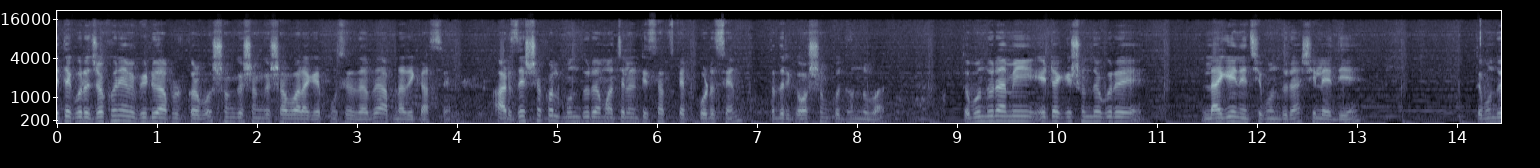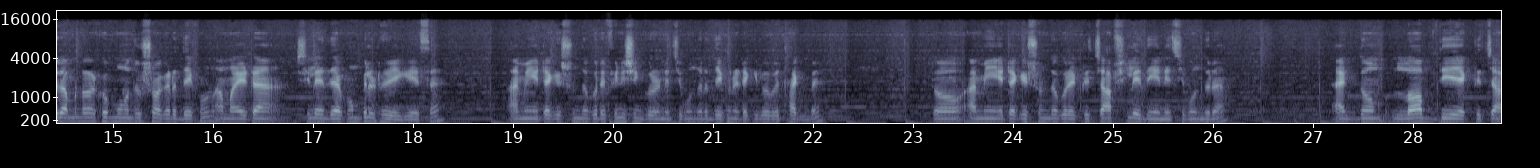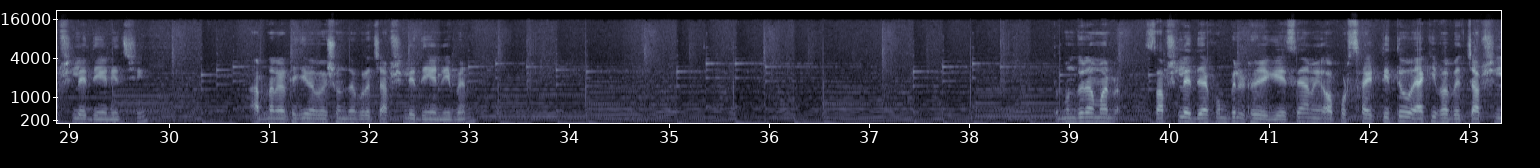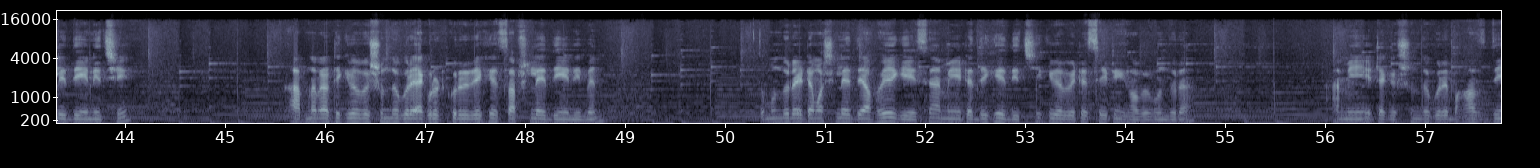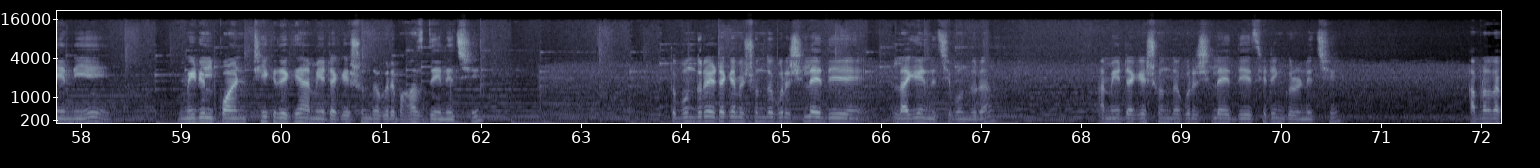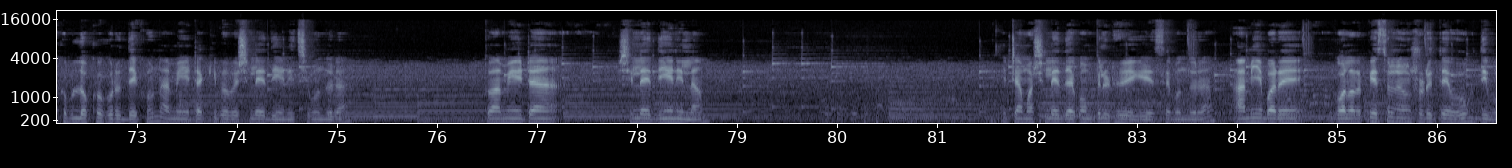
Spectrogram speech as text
এতে করে যখনই আমি ভিডিও আপলোড করব, সঙ্গে সঙ্গে সবার আগে পৌঁছে যাবে আপনারই কাছে। আর যে সকল বন্ধুরা আমার চ্যানেলটি সাবস্ক্রাইব করেছেন, তাদেরকে অসংখ্য ধন্যবাদ। তো বন্ধুরা, আমি এটাকে সুন্দর করে লাগিয়ে নিচ্ছি বন্ধুরা, সেলাই দিয়ে। তো বন্ধুরা, আপনারা খুব মনোযোগ সহকারে দেখুন, আমার এটা সেলাই দেওয়া কমপ্লিট হয়ে গিয়েছে। আমি এটাকে সুন্দর করে ফিনিশিং করে নিচ্ছি বন্ধুরা, দেখুন এটা কীভাবে থাকবে। তো আমি এটাকে সুন্দর করে একটি চাপ সেলাই দিয়ে নিচ্ছি বন্ধুরা। একদম লব দিয়ে একটি চাপ সেলাই দিয়ে নিচ্ছি। আপনারা ঠিকইভাবে সুন্দর করে চাপ সেলাই দিয়ে নেবেন। তো বন্ধুরা, আমার চাপ সেলাই দেওয়া কমপ্লিট হয়ে গিয়েছে। আমি অপর সাইডটিতেও একইভাবে চাপ সেলাই দিয়ে নিচ্ছি। আপনারা ঠিকইভাবে সুন্দর করে অ্যাকুরেট করে রেখে চাপ সেলাই দিয়ে নেবেন। তো বন্ধুরা, এটা আমার সেলাই দেওয়া হয়ে গিয়েছে। আমি এটা দেখিয়ে দিচ্ছি কীভাবে এটা সেটিং হবে বন্ধুরা। আমি এটাকে সুন্দর করে ভাঁজ দিয়ে নিয়ে মিডিল পয়েন্ট ঠিক রেখে আমি এটাকে সুন্দর করে ভাঁজ দিয়ে নিচ্ছি। তো বন্ধুরা, এটাকে আমি সুন্দর করে সেলাই দিয়ে লাগিয়ে নিচ্ছি বন্ধুরা। আমি এটাকে সুন্দর করে সেলাই দিয়ে সেটিং করে নিচ্ছি। আপনারা খুব লক্ষ্য করে দেখুন আমি এটা কীভাবে সেলাই দিয়ে নিচ্ছি বন্ধুরা। তো আমি এটা সেলাই দিয়ে নিলাম। এটা আমার সেলাই দেওয়া কমপ্লিট হয়ে গিয়েছে বন্ধুরা। আমি এবারে গলার পেছনের অংশটিতে হুক দিব।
